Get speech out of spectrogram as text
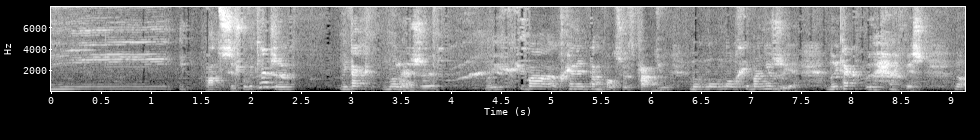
I, i patrzy, człowiek leży. No i tak, no leży. No i chyba Henry tam podszedł, sprawdził. No, no, no chyba nie żyje. No i tak, wiesz, no,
